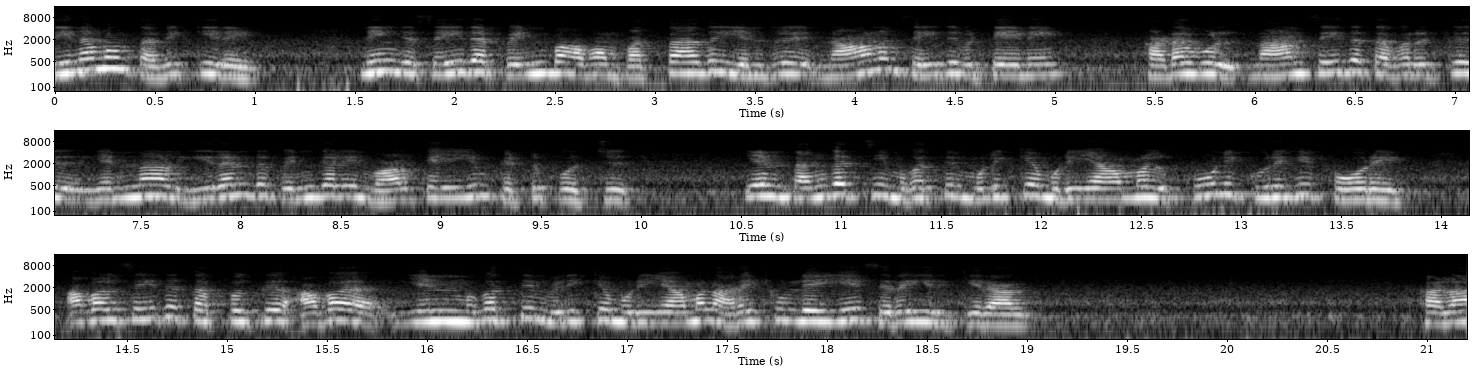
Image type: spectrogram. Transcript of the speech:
தினமும் தவிக்கிறேன். நீங்கள் செய்த பெண்பாவம் பத்தாது என்று நானும் செய்துவிட்டேனே கடவுள் நான் செய்த தவறுக்கு என்னால் இரண்டு பெண்களின் வாழ்க்கையையும் கெட்டுப்போச்சு. என் தங்கச்சி முகத்தில் முழிக்க முடியாமல் கூனி குறுகி போறேன். அவள் செய்த தப்புக்கு அவ என் முகத்தில் விழிக்க முடியாமல் அறைக்குள்ளேயே சிறையிருக்கிறாள். கலா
